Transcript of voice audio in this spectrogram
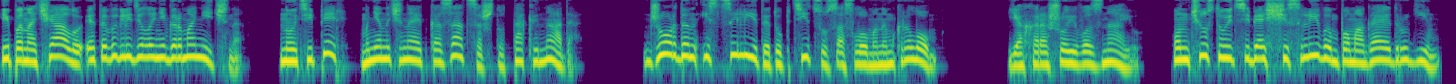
И поначалу это выглядело негармонично, но теперь мне начинает казаться, что так и надо. Джордан исцелит эту птицу со сломанным крылом. Я хорошо его знаю. Он чувствует себя счастливым, помогая другим.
